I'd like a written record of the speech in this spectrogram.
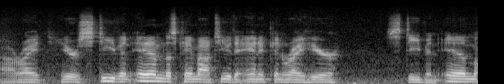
All right, here's Stephen M. This came out to you, the Anakin right here. Stephen M.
